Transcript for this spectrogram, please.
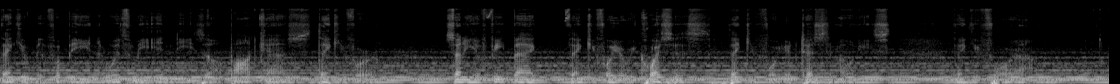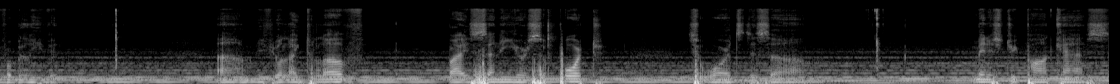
Thank you for being with me in these uh, podcasts. Thank you for sending your feedback. Thank you for your requests. Thank you for your testimonies. Thank you for um, for believing. Um, if you would like to love by sending your support towards this um, ministry podcast,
